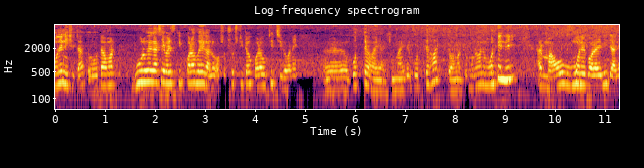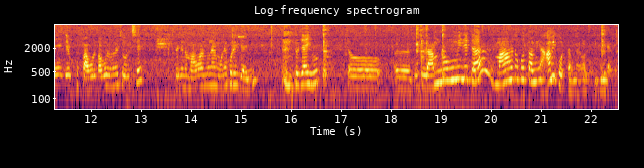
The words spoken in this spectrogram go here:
মনে নেই সেটা। তো ওটা আমার ভুল হয়ে গেছে, এবারে স্কিপ করা হয়ে গেল। অশোক ষষ্ঠীটাও করা উচিত ছিল। মানে করতে হয় আর কি। মায়েদের করতে হয়, তো আমার তো মনে হয় না, মনে নেই। আর মাও মনে করায়নি, জানে যে খুব পাগল পাগল হয়ে চলছে। সেই জন্য মা আমার মনে হয় মনে করেই যায়নি। তো যাই হোক, তো কিন্তু রামনবমী যেটা, মা হয়তো করতো, আমি আমি করতাম না অলরেডি বিয়ের আগে।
